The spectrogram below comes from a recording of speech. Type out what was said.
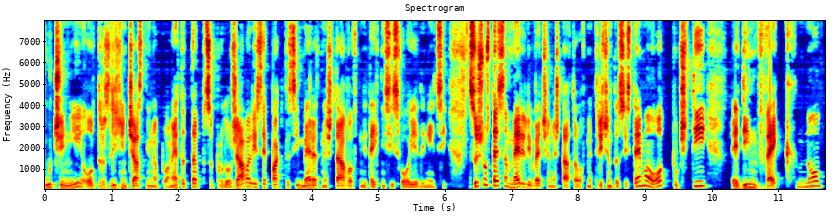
учени от различни части на планетата са продължавали все пак да си мерят неща в техни си свои единици. Всъщност те са мерили вече нещата в метричната система от почти един век, но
